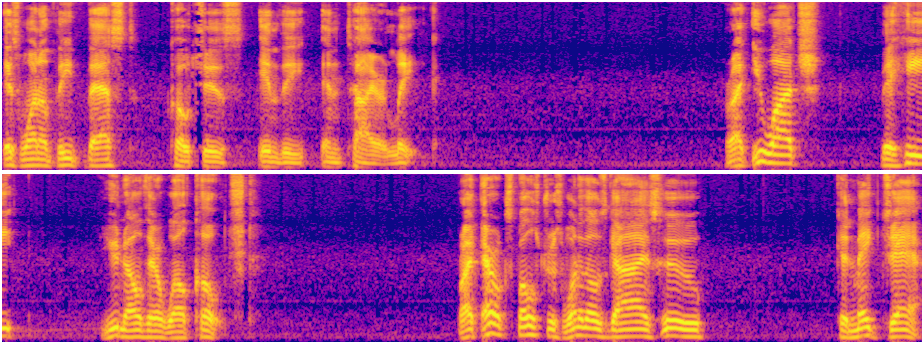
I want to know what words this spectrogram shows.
is one of the best coaches in the entire league. Right? You watch the Heat, you know they're well coached. Right? Erik Spoelstra is one of those guys who can make jam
